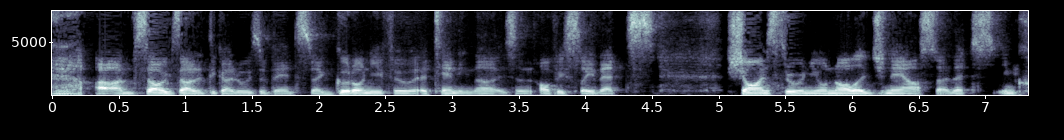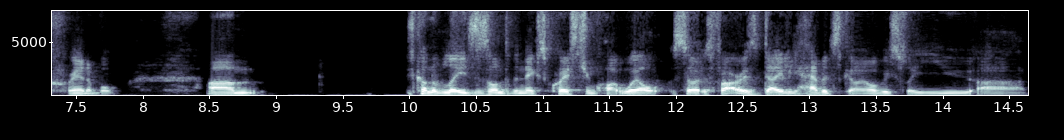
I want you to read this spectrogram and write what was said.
I'm so excited to go to his events. So good on you for attending those. And obviously that shines through in your knowledge now. So that's incredible. Um, this kind of leads us on to the next question quite well. So as far as daily habits go, obviously you are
